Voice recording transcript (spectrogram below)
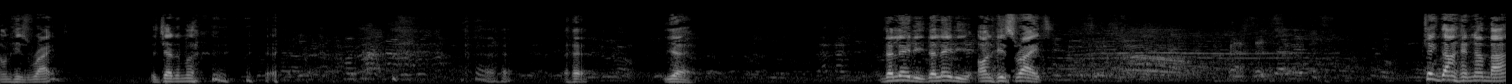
on his right. The gentleman. yeah. The lady, the lady on his right. Take down her number.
